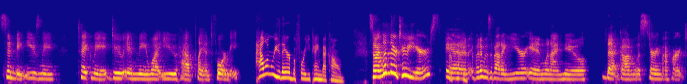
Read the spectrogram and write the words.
Send me, use me, take me, do in me what you have planned for me. How long were you there before you came back home? So I lived there two years, and okay. but it was about a year in when I knew that God was stirring my heart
